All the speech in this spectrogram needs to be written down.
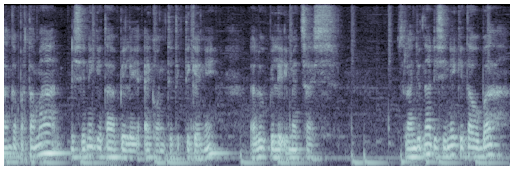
langkah pertama di sini kita pilih icon titik tiga ini, lalu pilih image size. Selanjutnya di sini kita ubah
